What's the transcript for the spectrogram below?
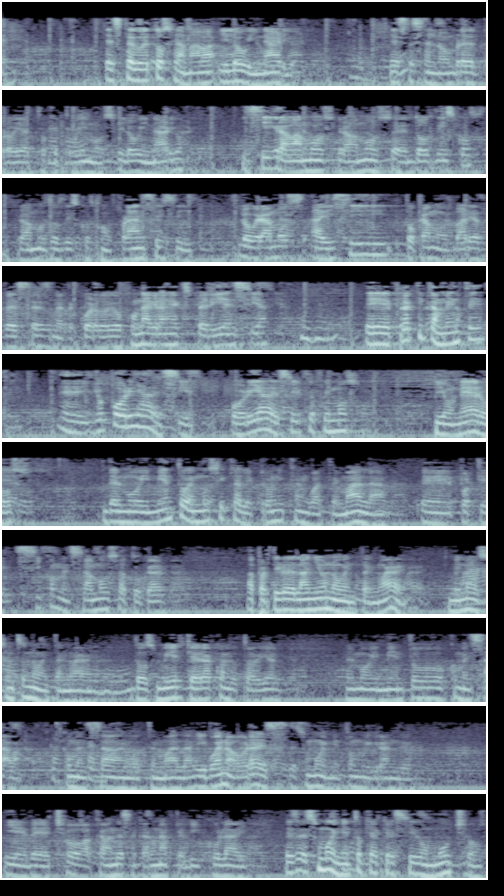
este dueto se llamaba Hilo Binario. Ese es el nombre del proyecto que tuvimos, Hilo Binario. Y sí grabamos, grabamos eh, dos discos, grabamos dos discos con Francis y logramos, ahí sí tocamos varias veces, me recuerdo yo, fue una gran experiencia. Eh, prácticamente eh, yo podría decir, podría decir que fuimos pioneros del movimiento de música electrónica en Guatemala, eh, porque sí comenzamos a tocar a partir del año 99, 1999, 2000, que era cuando todavía el movimiento comenzaba comenzaba en Guatemala. Y bueno, ahora es, es un movimiento muy grande. Y eh, de hecho acaban de sacar una película y es, es un movimiento que ha crecido mucho.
